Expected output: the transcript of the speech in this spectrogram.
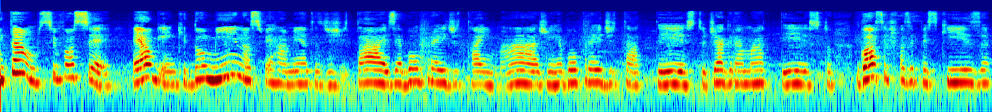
Então, se você é alguém que domina as ferramentas digitais, é bom para editar imagem, é bom para editar texto, diagramar texto, gosta de fazer pesquisa,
